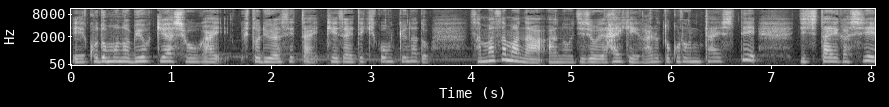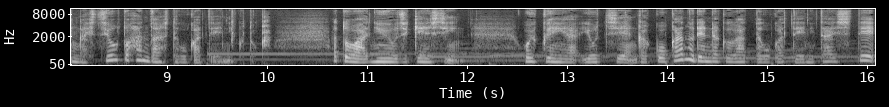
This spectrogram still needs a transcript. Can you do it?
えー、子どもの病気や障害一人親世帯経済的困窮などさまざまなあの事情や背景があるところに対して自治体が支援が必要と判断したご家庭に行くとかあとは乳幼児検診保育園や幼稚園学校からの連絡があったご家庭に対して、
